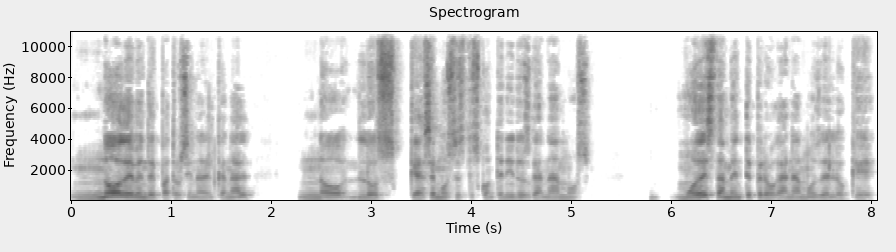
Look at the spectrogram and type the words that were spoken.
no deben de patrocinar el canal, no los que hacemos estos contenidos ganamos modestamente, pero ganamos de lo que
